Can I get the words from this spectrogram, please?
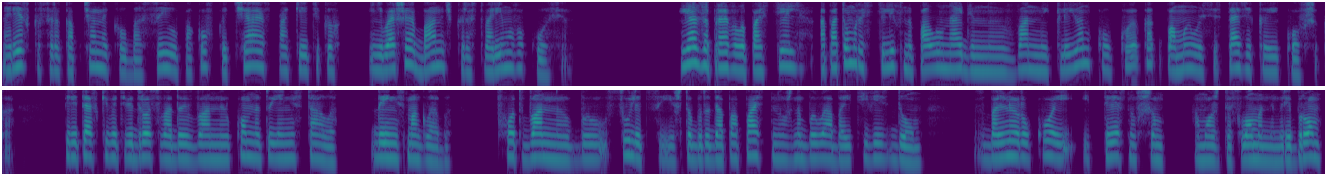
нарезка сырокопченой колбасы, упаковка чая в пакетиках и небольшая баночка растворимого кофе. Я заправила постель, а потом, расстелив на полу найденную в ванной клеенку, кое-как помылась из тазика и ковшика. Перетаскивать ведро с водой в ванную комнату я не стала, да и не смогла бы. Вход в ванную был с улицы, и чтобы туда попасть, нужно было обойти весь дом. С больной рукой и треснувшим, а может и сломанным ребром,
